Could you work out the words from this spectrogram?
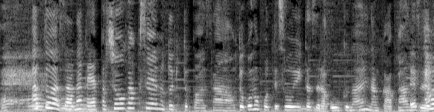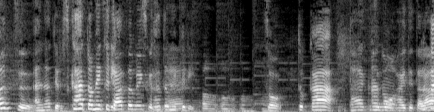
ー。えー。あとはさ、うん。なんかやっぱ小学生の時とかはさ、男の子ってそういういたずら多くない？なんかパンえツ、パンツ？あなんていうの、スカートめくり。スカートめくり、ね、スカートめくり。うんうんうんうん。そう。とか、体育ズボン履いてたらあ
